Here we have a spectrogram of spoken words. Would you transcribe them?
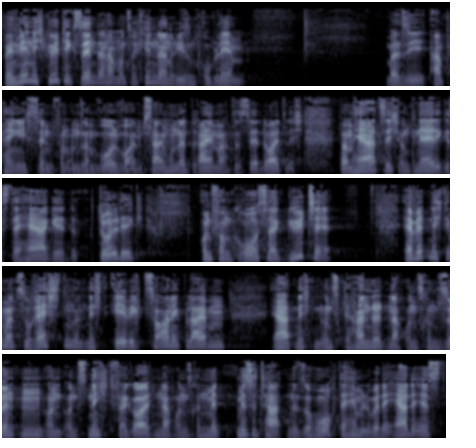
Wenn wir nicht gütig sind, dann haben unsere Kinder ein Riesenproblem, weil sie abhängig sind von unserem Wohlwollen. Psalm 103 macht es sehr deutlich. Barmherzig und gnädig ist der Herr, geduldig und von großer Güte. Er wird nicht immer zu Rechten und nicht ewig zornig bleiben. Er hat nicht in uns gehandelt nach unseren Sünden und uns nicht vergolten nach unseren Missetaten. Denn so hoch der Himmel über der Erde ist,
